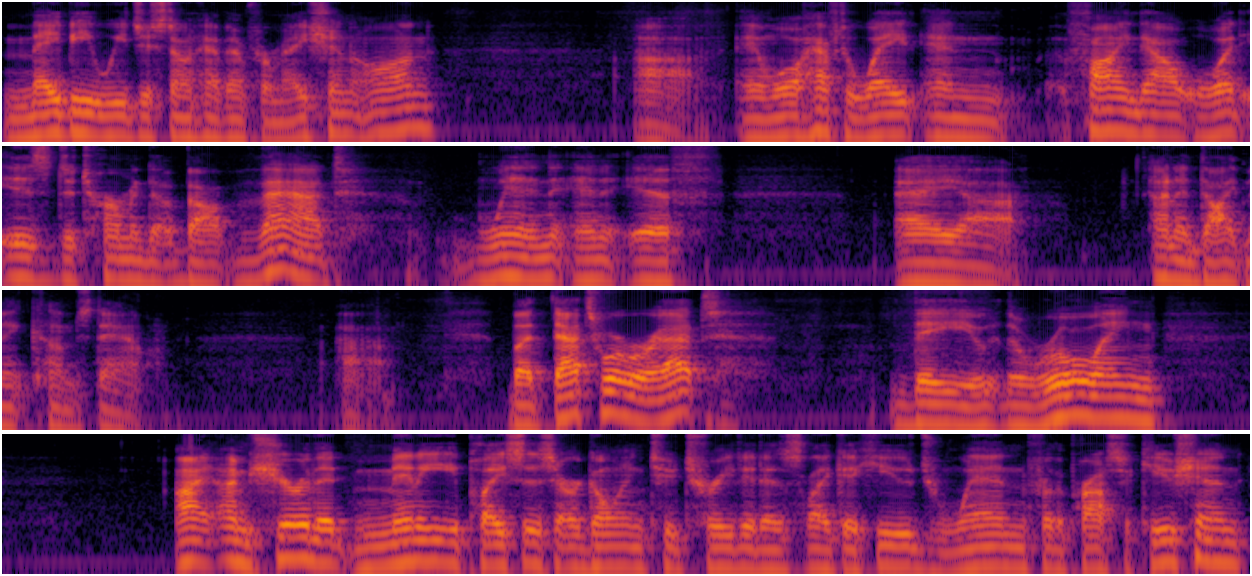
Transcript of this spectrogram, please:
maybe we just don't have information on. Uh, and we'll have to wait and find out what is determined about that when and if a uh, an indictment comes down. Uh, but that's where we're at. The the ruling. I, I'm sure that many places are going to treat it as like a huge win for the prosecution.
